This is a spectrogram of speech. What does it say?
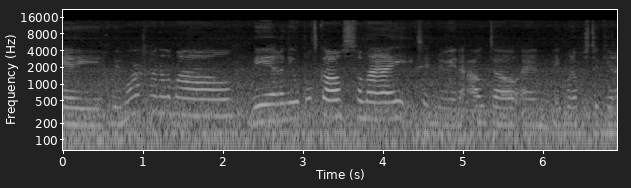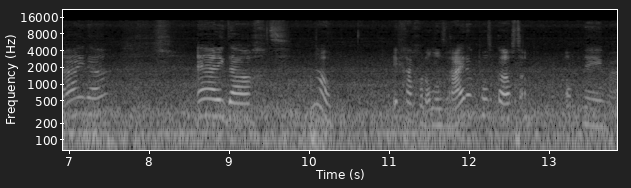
Hey, goedemorgen allemaal. Weer een nieuwe podcast van mij. Ik zit nu in de auto en ik moet nog een stukje rijden. En ik dacht, nou, ik ga gewoon onder het rijden een podcast opnemen.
